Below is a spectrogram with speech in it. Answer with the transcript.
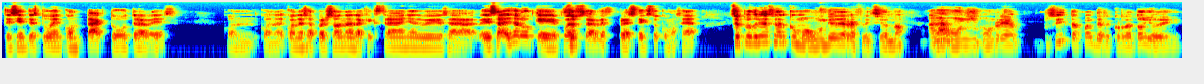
te sientes tú en contacto otra vez con, con, con, esa persona a la que extrañas, güey. O sea, es, es algo que puedes usar de pretexto como sea. Se podría hacer como un día de reflexión, ¿no? Ajá. Un, un, pues sí, tal cual, de recordatorio, de,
